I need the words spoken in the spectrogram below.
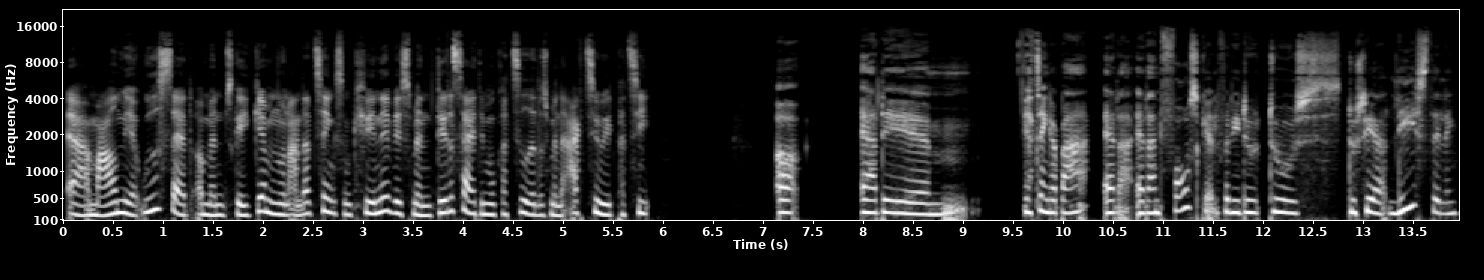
er meget mere udsat, og man skal igennem nogle andre ting som kvinde, hvis man deltager i demokratiet, eller hvis man er aktiv i et parti. Og er det... Øh, jeg tænker bare, er der, er der en forskel? Fordi du, du, du siger ligestilling.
